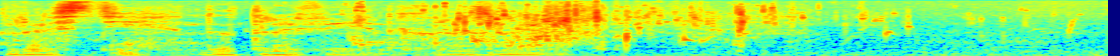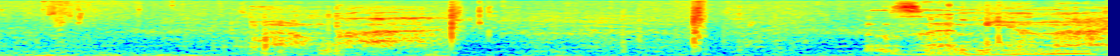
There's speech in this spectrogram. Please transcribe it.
Расти до трофейных размеров. Замена.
